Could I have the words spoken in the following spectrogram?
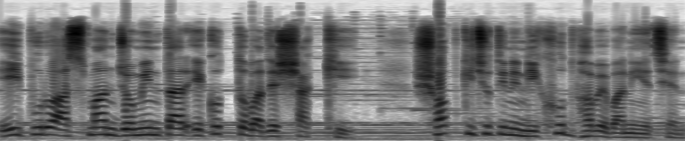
এই পুরো আসমান জমিন তার একত্ববাদের সাক্ষী। সব কিছু তিনি নিখুঁতভাবে বানিয়েছেন।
